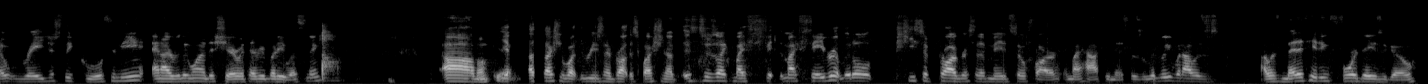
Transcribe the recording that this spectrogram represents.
outrageously cool to me, and I really wanted to share with everybody listening. Um, Fuck yeah. that's actually what the reason I brought this question up. This is like my fa- my favorite little piece of progress that I've made so far in my happiness was literally when I was I was meditating four days ago.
